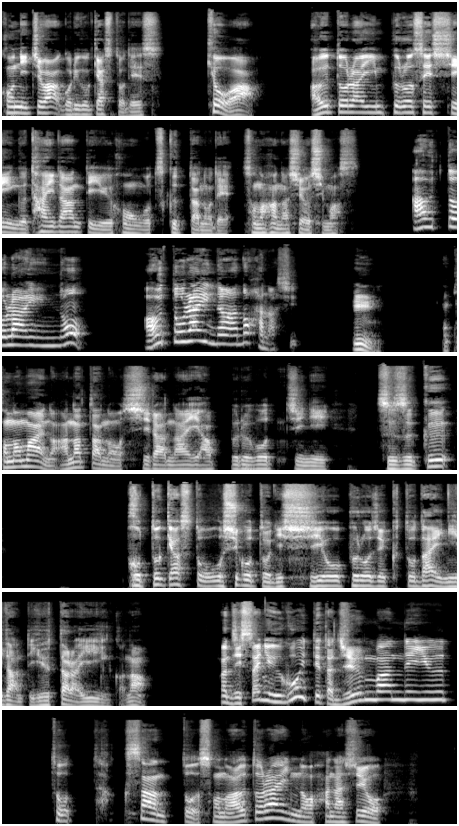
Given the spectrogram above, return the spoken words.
こんにちは、ゴリゴキャストです。今日は、アウトラインプロセッシング対談っていう本を作ったので、その話をします。アウトラインの、アウトライナーの話？うん。この前のあなたの知らない Apple Watch に続く、ポッドキャストをお仕事にしようプロジェクト第2弾って言ったらいいんかな。まあ、実際に動いてた順番で言うと、たくさんとそのアウトラインの話を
